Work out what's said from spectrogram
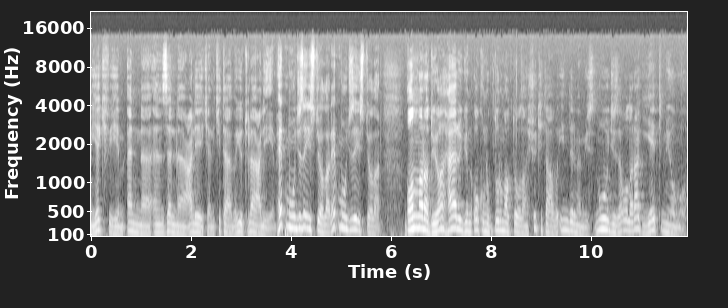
yekfihim enna enzelna aleykel kitabe yutla aleyhim. Hep mucize istiyorlar. Hep mucize istiyorlar. Onlara diyor her gün okunup durmakta olan şu kitabı indirmemiz mucize olarak yetmiyor mu?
